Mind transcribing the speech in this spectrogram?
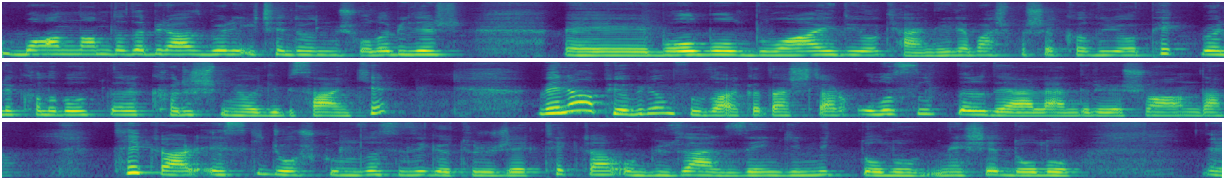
Bu anlamda da biraz böyle içe dönmüş olabilir. Ee, bol bol dua ediyor, kendiyle baş başa kalıyor. Pek böyle kalabalıklara karışmıyor gibi sanki. Ve ne yapıyor biliyor musunuz arkadaşlar? Olasılıkları değerlendiriyor şu anda. Tekrar eski coşkunuza sizi götürecek. Tekrar o güzel, zenginlik dolu, neşe dolu e,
